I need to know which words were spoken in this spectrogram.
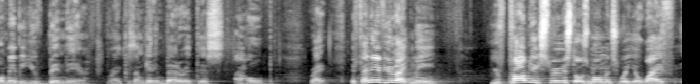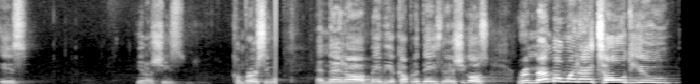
or maybe you've been there, right? Because I'm getting better at this, I hope, right? If any of you like me, you've probably experienced those moments where your wife is, you know, she's conversing, and then uh, maybe a couple of days later, she goes, Remember when I told you?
